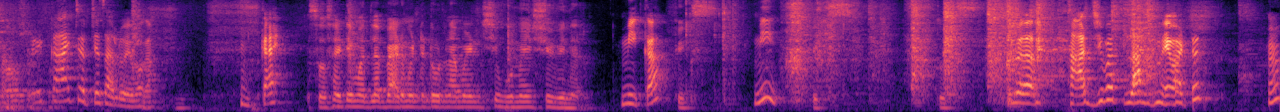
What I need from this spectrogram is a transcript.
खाऊ शकतो. अरे, काय चर्चा चालू आहे बघा. काय? सोसायटी मधल्या बॅडमिंटन टुर्नामेंटची वुमेन्सची विनर मी का? फिक्स मी? फिक्स तूच तुला अजिबात लाज नाही वाटत? हं?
